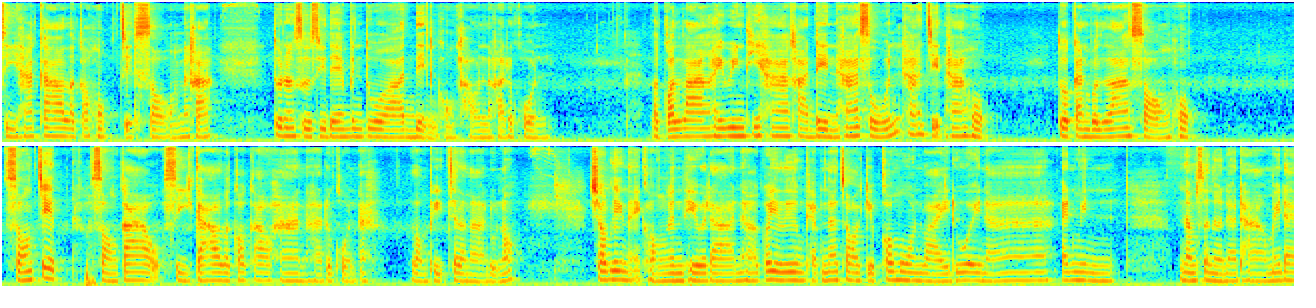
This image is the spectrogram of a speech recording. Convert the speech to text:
185 459 แล้วก็ 672 นะคะ ตัวหนังสือสีแดงเป็นตัวเด่นของเขานะคะทุกคน แล้วก็ล่างให้วิ่งที่ 5 ค่ะ เด่น 50 57 56 ตัวกันบนล่าง 26สองเจ็ดสองเก้าสี่เก้าแล้วก็เก้าห้านะคะทุกคนอะลองพิจารณาดูเนาะชอบเลขไหนของเงินเทวดานะคะ ก็อย่าลืมแคปหน้าจอเก็บข้อมูลไว้ด้วยนะ แอดมินนำเสนอแนวทางไม่ได้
